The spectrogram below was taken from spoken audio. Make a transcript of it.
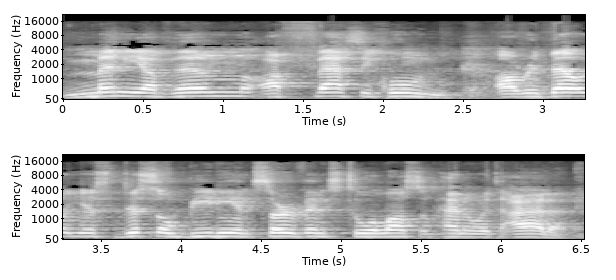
many of them are fasiqun, are rebellious, disobedient servants to Allah subhanahu wa ta'ala.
